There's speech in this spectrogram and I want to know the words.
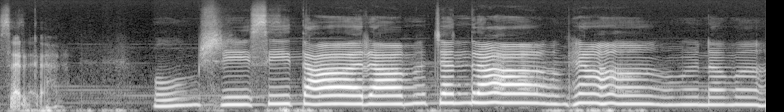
सर्ग। ॐ श्रीसीतारामचन्द्राभ्यां नमः।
